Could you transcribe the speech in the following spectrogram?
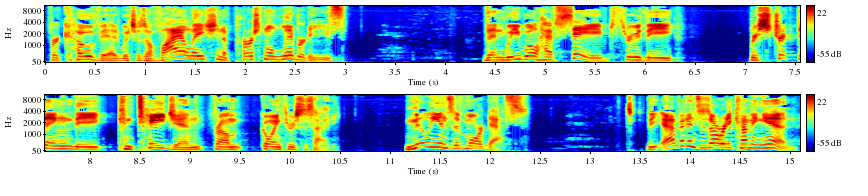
for COVID, which is a violation of personal liberties, than we will have saved through the restricting the contagion from going through society. Millions of more deaths. The evidence is already coming in.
